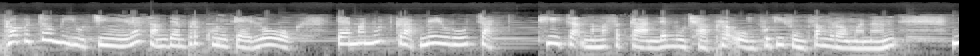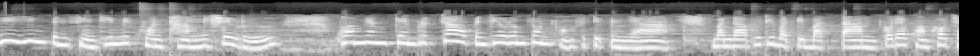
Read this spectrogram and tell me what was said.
เพราะพระเจ้ามีอยู่จริงและสำแดงพระคุณแก่โลก แต่มนุษย์กลับไม่รู้จักที่จะนมัสการและบูชาพระองค์ผู้ที่ทรงสร้างเรามานั้น นี่ยิ่งเป็นสิ่งที่ไม่ควรทำไม่ใช่หรือ ความยังเกมพระเจ้าเป็นที่เริ่มต้นของสติปัญญา บรรดาผู้ที่ปฏิบัติตามก็ได้ความเข้าใจ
